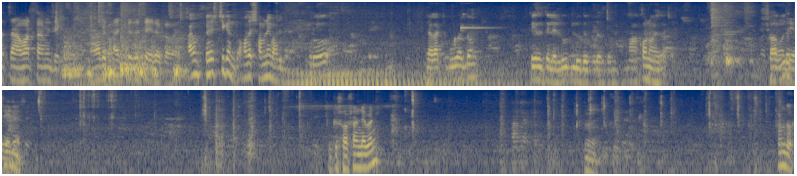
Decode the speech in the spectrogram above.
আচ্ছা আমারটা আমি দেখছি। আমাদের স্বাস্থ্য দেশে এরকম। এখন ফ্রেশ চিকেন তো আমাদের সামনেই ভাজবে। পুরো দেখাচ্ছে পুরো একদম তেল তেলে লুদ লুদে পুরো একদম। মাখন হয়ে গেছে। সব তো ঠিক আছে। একটু শশা নেবেন। হুম। সুন্দর।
